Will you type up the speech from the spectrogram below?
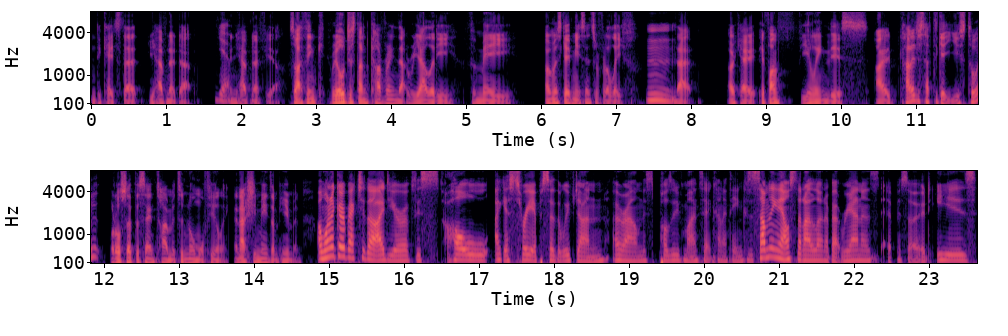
indicates that you have no doubt Yeah. and you have no fear. So I think Rhyll just uncovering that reality for me almost gave me a sense of relief mm. that okay, if I'm feeling this, I kind of just have to get used to it, but also at the same time it's a normal feeling and actually means I'm human. I want to go back to the idea of this whole, I guess, three episode that we've done around this positive mindset kind of thing. Because something else that I learned about Reana's episode is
